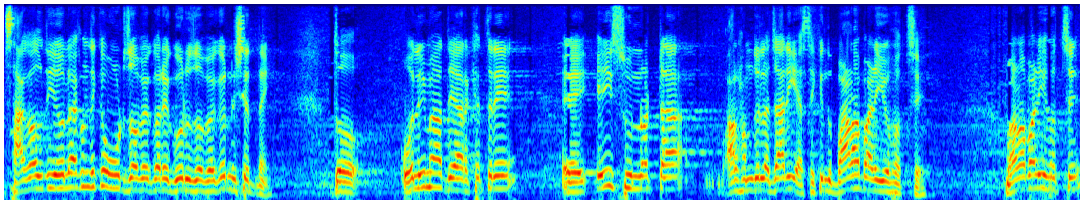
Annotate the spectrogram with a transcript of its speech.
ছাগল দিয়ে হলেও এখন থেকে উঁট জবে করে, গরু জবে করে, নিষেধ নেই। তো অলিমা দেওয়ার ক্ষেত্রে এই- সুন্নতটা আলহামদুলিল্লাহ জারি আছে, কিন্তু বাড়াবাড়িও হচ্ছে। বাড়াবাড়ি হচ্ছে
